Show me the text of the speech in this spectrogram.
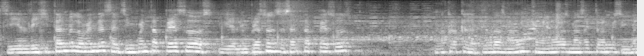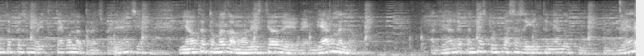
Si el digital me lo vendes en 50 pesos y el impreso en 60 pesos, no creo que le pierdas mucho, ¿no? Es más, ahí te van mis 50 pesos, ahorita te hago la transferencia. Y ya no te tomas la molestia de, de enviármelo. Al final de cuentas tú vas a seguir teniendo tu, tu ingreso.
